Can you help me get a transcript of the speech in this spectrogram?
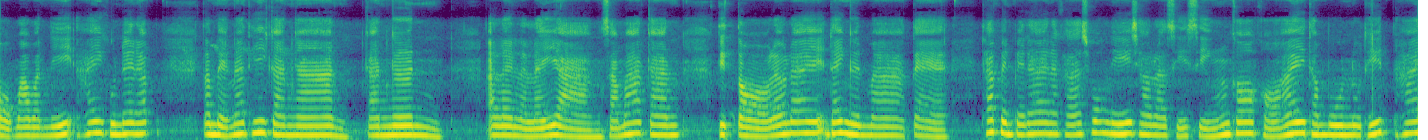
ออกมาวันนี้ ให้คุณได้รับตำแหน่งหน้าที่การงาน การเงิน อะไรหลาย ๆ อย่าง สามารถการติดต่อแล้วได้ได้เงินมา แต่ถ้าเป็นไปได้นะคะ ช่วงนี้ชาวราศีสิงห์ก็ขอให้ทำบุญอุทิศให้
